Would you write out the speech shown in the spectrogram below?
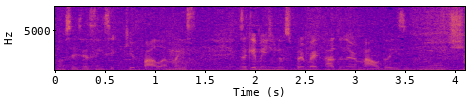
não sei se é assim que fala, mas isso aqui vende no supermercado normal, 2,20.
